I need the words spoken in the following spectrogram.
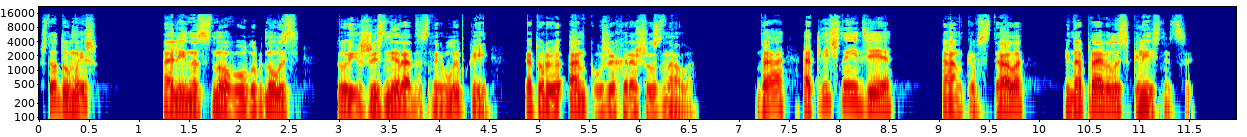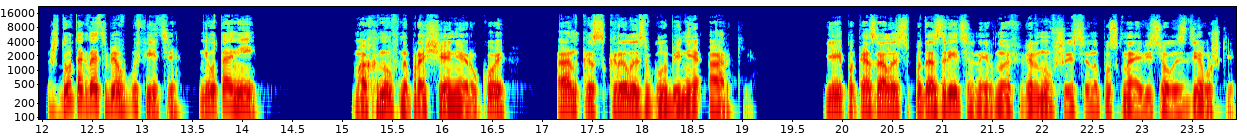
Что думаешь?» Алина снова улыбнулась той жизнерадостной улыбкой, которую Анка уже хорошо знала. «Да, отличная идея». Анка встала и направилась к лестнице. «Жду тогда тебя в буфете. Не утони». Махнув на прощание рукой, Анка скрылась в глубине арки. Ей показалась подозрительной вновь вернувшаяся напускная веселость девушки,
